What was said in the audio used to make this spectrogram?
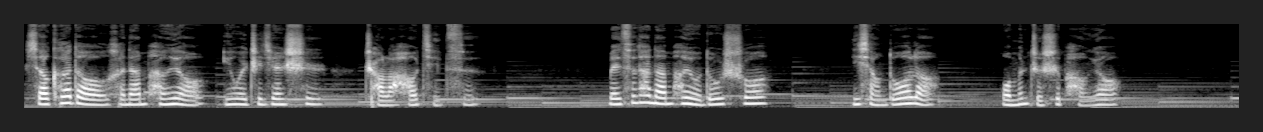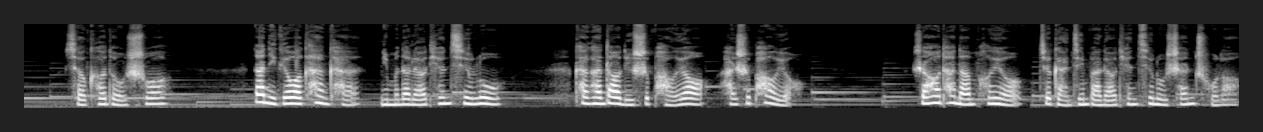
小蝌蚪和男朋友因为这件事。吵了好几次，每次她男朋友都说：“你想多了，我们只是朋友。”小蝌蚪说：“那你给我看看你们的聊天记录，看看到底是朋友还是炮友。”然后她男朋友就赶紧把聊天记录删除了。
